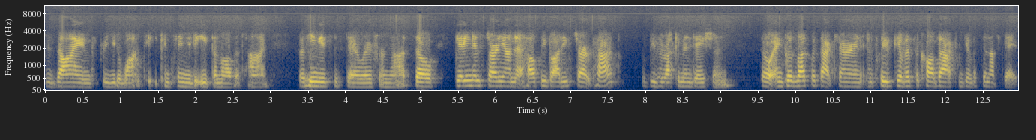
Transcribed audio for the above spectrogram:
designed for you to want to continue to eat them all the time. So he needs to stay away from that. So getting him started on that healthy body start pack would be the recommendation. So, and good luck with that, Karen. And please give us a call back and give us an update.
